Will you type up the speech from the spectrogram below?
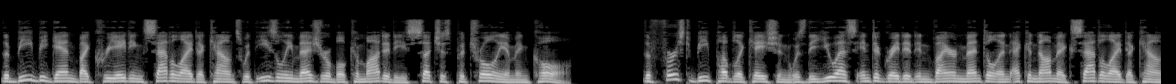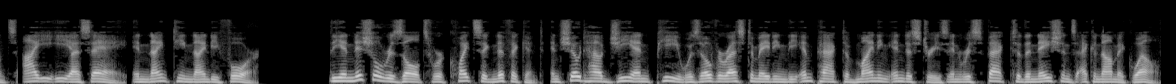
The BEA began by creating satellite accounts with easily measurable commodities such as petroleum and coal. The first BEA publication was the U.S. Integrated Environmental and Economic Satellite Accounts in 1994. The initial results were quite significant, and showed how GNP was overestimating the impact of mining industries in respect to the nation's economic wealth.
